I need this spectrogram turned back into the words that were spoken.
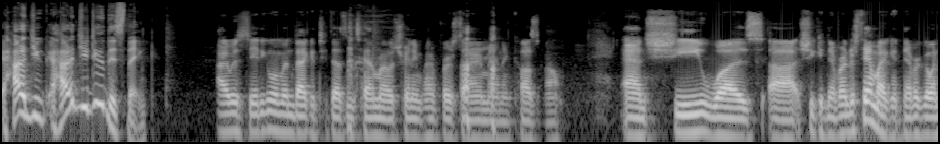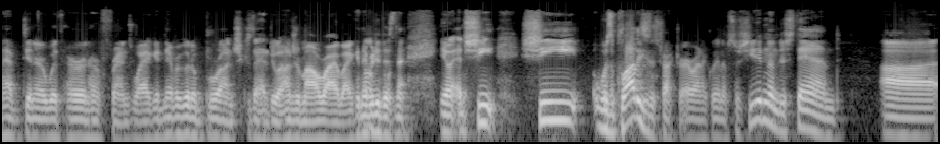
How did you How did you do this thing? I was dating a woman back in 2010 when I was training for my first Ironman in Cozumel, and she was uh, she could never understand why I could never go and have dinner with her and her friends. Why I could never go to brunch because I had to do a hundred mile ride. Why I could never do this and that. You know, and she she was a Pilates instructor, ironically enough, so she didn't understand. Uh,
